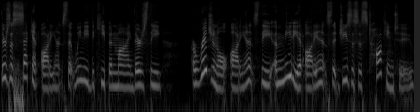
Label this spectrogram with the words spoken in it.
There's a second audience that we need to keep in mind. There's the original audience, the immediate audience that Jesus is talking to,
